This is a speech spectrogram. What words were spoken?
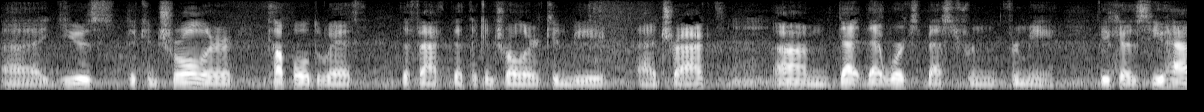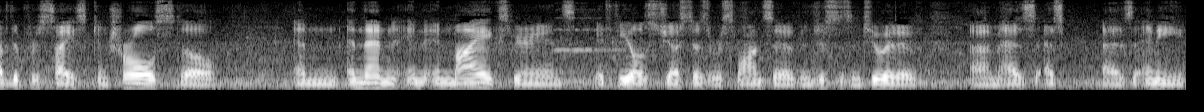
uh, use the controller coupled with the fact that the controller can be uh, tracked, um, that that works best for for me. Because you have the precise control still, and and then in, in my experience, it feels just as responsive and just as intuitive um, as as as any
